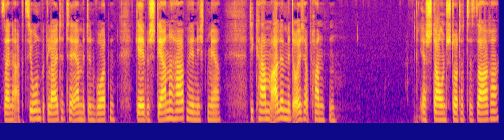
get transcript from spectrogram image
Seine Aktion begleitete er mit den Worten Gelbe Sterne haben wir nicht mehr. Die kamen alle mit euch abhanden. Erstaunt stotterte Sarah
